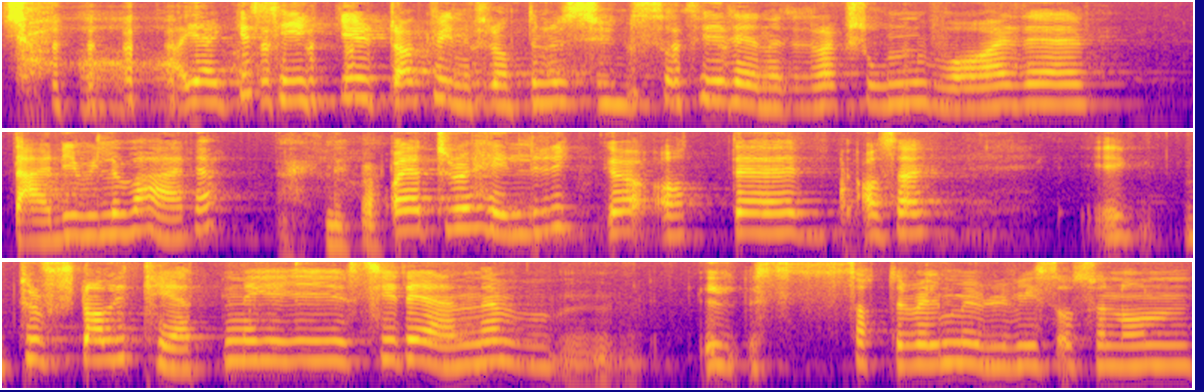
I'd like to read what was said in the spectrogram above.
Ja, jeg er ikke sikkert at kvinnefrontene syns at Sirene-redaksjonen var eh, der de ville være. Og jeg tror heller ikke at eh, Altså Profesjonaliteten i Sirene mm, satte vel muligvis også noen,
